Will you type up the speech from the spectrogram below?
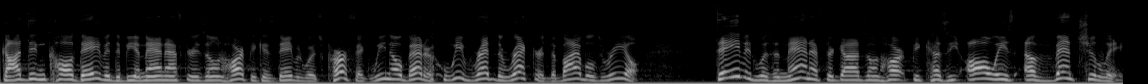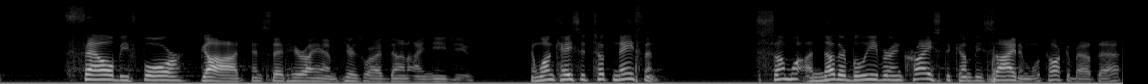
God didn't call David to be a man after his own heart because David was perfect. We know better. We've read the record, the Bible's real. David was a man after God's own heart because he always eventually fell before God and said, Here I am. Here's what I've done. I need you. In one case, it took Nathan, someone, another believer in Christ, to come beside him. We'll talk about that.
